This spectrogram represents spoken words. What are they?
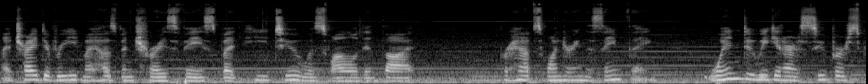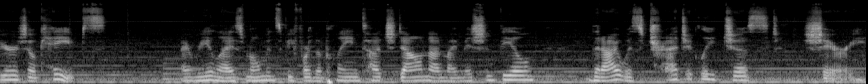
I tried to read my husband Troy's face, but he too was swallowed in thought, perhaps wondering the same thing. When do we get our super spiritual capes? I realized moments before the plane touched down on my mission field that I was tragically just Shari.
